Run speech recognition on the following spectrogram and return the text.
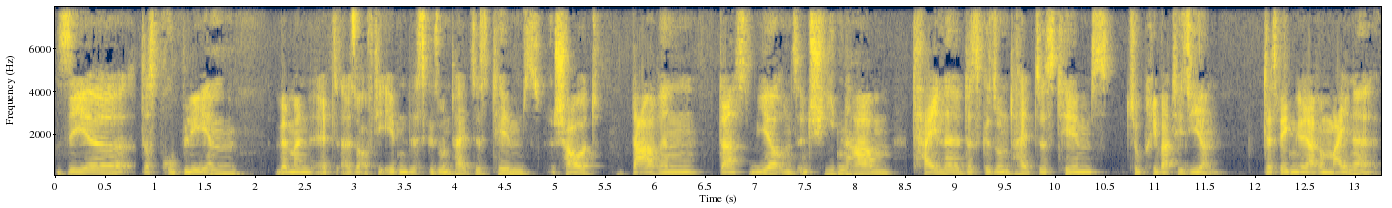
sehe das Problem, wenn man jetzt also auf die Ebene des Gesundheitssystems schaut, darin, dass wir uns entschieden haben, Teile des Gesundheitssystems zu privatisieren. Deswegen wäre meine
